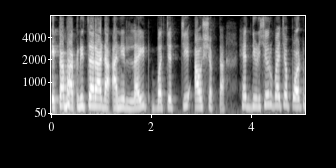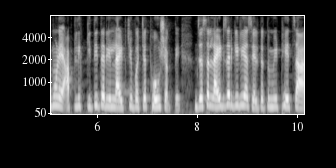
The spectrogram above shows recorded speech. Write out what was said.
एका भाकरीचा राडा आणि लाइट बचतची आवश्यकता. हे दीडशे रुपयाच्या पॉटमुळे आपली कितीतरी लाईटची बचत होऊ शकते. जसं लाइट जर गेली असेल तर तुम्ही ठेचा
